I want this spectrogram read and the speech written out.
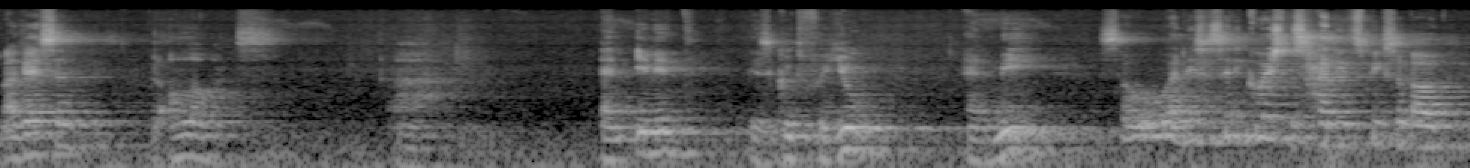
Like I said, but Allah wants. Ah. And in it is good for you and me. So a necessary question, this hadith speaks about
